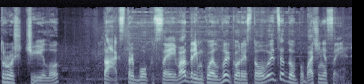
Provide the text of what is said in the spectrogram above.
трощило. Так, стрибок сейва, Дрімкойл використовується до побачення сейв.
